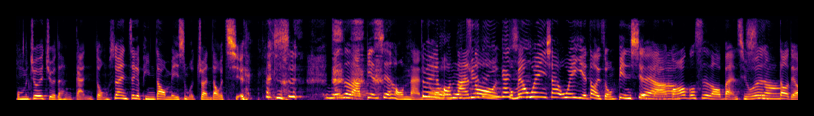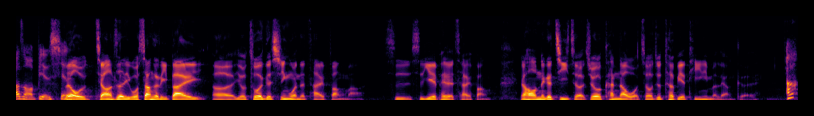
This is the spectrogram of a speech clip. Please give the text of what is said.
我们就会觉得很感动，虽然这个频道没什么赚到钱，但是真的啦，变现好难，对，好难哦。我们要问一下威爷，到底怎么变现啊？广告公司的老板，请问到底要怎么变现？没有讲到这里，我上个礼拜呃有做一个新闻的采访嘛，是是叶佩的采访，然后那个记者就看到我之后，就特别提你们两个，哎啊。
